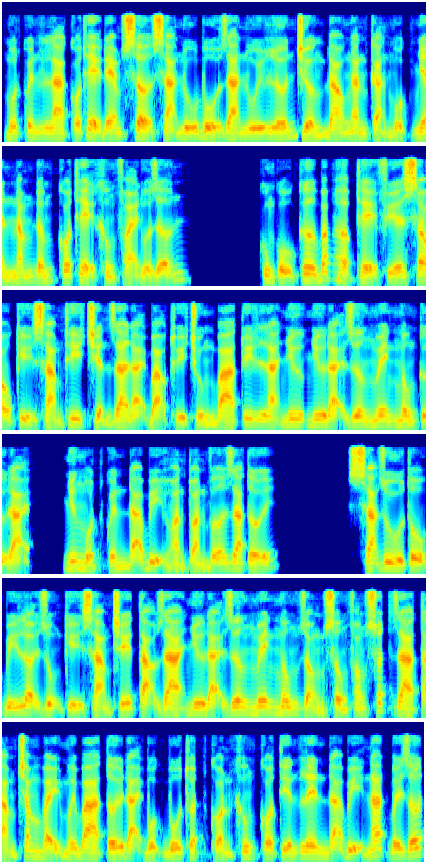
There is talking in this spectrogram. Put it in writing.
Một quyền là có thể đem sở xạ núi bổ ra núi lớn trường đao ngăn cản một nhân nắm đấm có thể không phải đùa giỡn. Cùng cổ cơ bắp hợp thể phía sau kỳ sảm thi triển ra đại bạo thủy trùng ba tuy là như như đại dương mênh mông cự đại nhưng một quyền đã bị hoàn toàn vỡ ra tới. Xạ dù tổ bí lợi dụng kỳ sảm chế tạo ra như đại dương mênh mông dòng sông phóng xuất ra 873 tới đại buộc bố thuật còn không có tiến lên đã bị nát bấy rớt.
